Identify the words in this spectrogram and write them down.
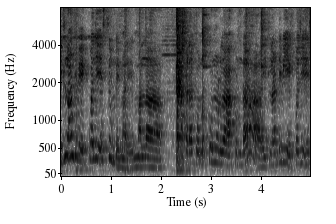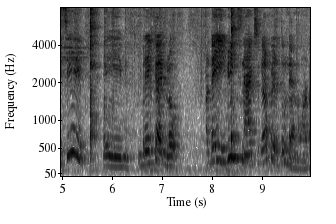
ఇట్లాంటివి ఎక్కువ చేస్తుండే మరి. మళ్ళా అక్కడ కొనుక్కున్నాడు కాకుండా ఇట్లాంటివి ఎక్కువ చేసి ఈ బ్రేక్ టైంలో అంటే ఈవినింగ్ స్నాక్స్గా పెడుతుండే అన్నమాట.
